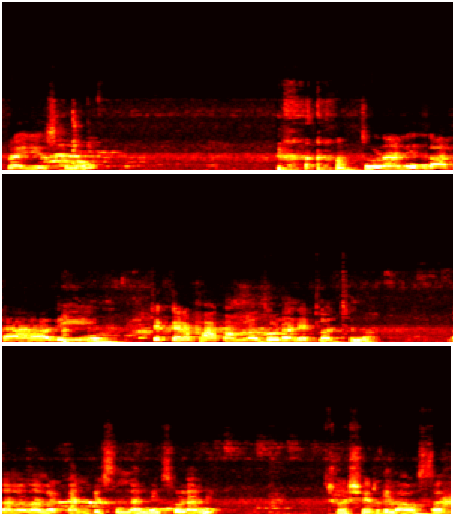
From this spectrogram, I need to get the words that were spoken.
ఫ్రై చేసుకున్నాం. చూడండి ఇందాక అది చక్కెర పాకంలో చూడండి ఎట్లా వచ్చిందో. నల్ల నల్ల కనిపిస్తుందండి చూడండి. చూసారు ఇలా వస్తుంది.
